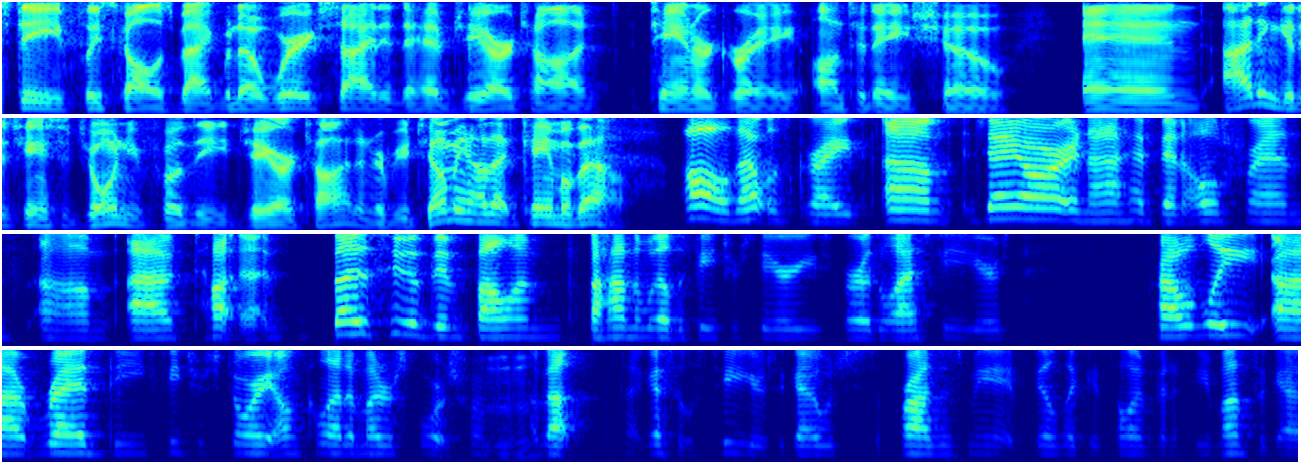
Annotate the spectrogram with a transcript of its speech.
Steve, please call us back. But no, we're excited to have J.R. Todd, Tanner Gray on today's show. And I didn't get a chance to join you for the J.R. Todd interview. Tell me how that came about. Oh, that was great. Um, Jr. and I have been old friends. Um, I uh, those who have been following behind the wheel the feature series for the last few years probably uh, read the feature story on Kalitta Motorsports from Mm-hmm. about I guess it was two years ago, which surprises me. It feels like it's only been a few months ago.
